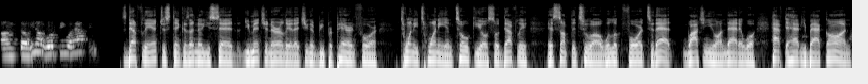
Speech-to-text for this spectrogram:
Um, so you know we'll see what happens. It's definitely interesting because I know you said you mentioned earlier that you're going to be preparing for 2020 in Tokyo. So definitely it's something to, uh, we'll look forward to that, watching you on that. And we'll have to have you back on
